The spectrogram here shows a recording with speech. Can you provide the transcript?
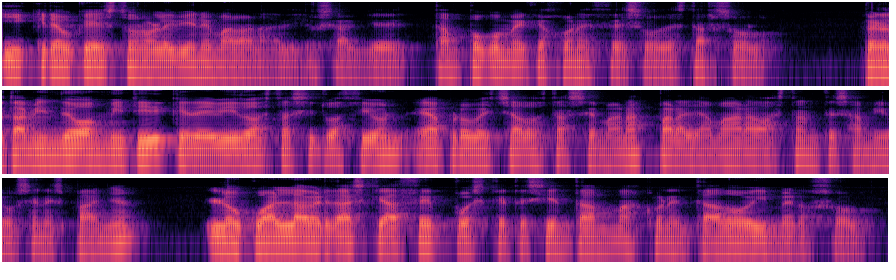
y creo que esto no le viene mal a nadie. O sea que tampoco me quejo en exceso de estar solo. Pero también debo admitir que debido a esta situación he aprovechado estas semanas para llamar a bastantes amigos en España. lo cual la verdad es que hace pues que te sientas más conectado y menos solo.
